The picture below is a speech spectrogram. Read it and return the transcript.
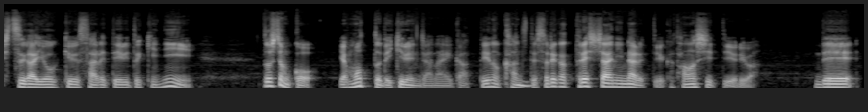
質が要求されている時にどうしてもこうやもっとできるんじゃないかっていうのを感じて、うん。それがプレッシャーになるっていうか楽しいっていうよりは。で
